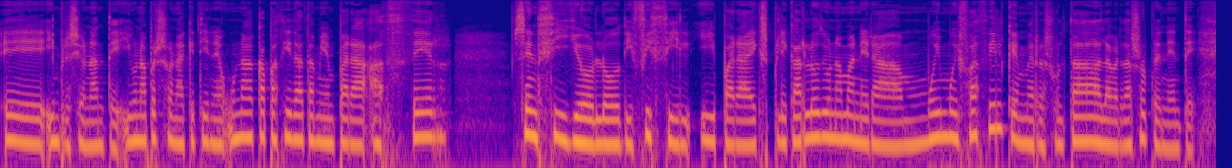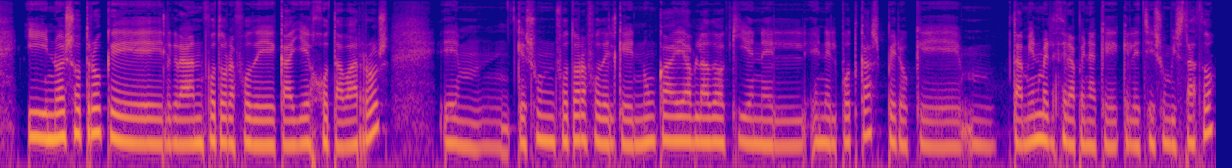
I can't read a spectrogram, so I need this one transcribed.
eh, impresionante y una persona que tiene una capacidad también para hacer sencillo lo difícil y para explicarlo de una manera muy muy fácil que me resulta la verdad sorprendente. Y no es otro que el gran fotógrafo de calle J. Barros, em, que es un fotógrafo del que nunca he hablado aquí en el, en el podcast, pero que mm, también merece la pena que, le echéis un vistazo.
